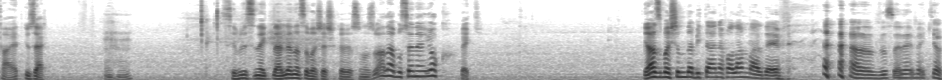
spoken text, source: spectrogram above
Gayet güzel. Sivrisineklerle nasıl başa çıkarıyorsunuz? Valla bu sene yok pek. Yaz başında bir tane falan vardı evde. bu sene pek yok.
